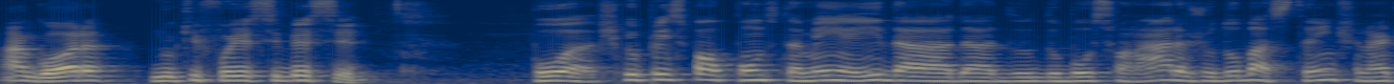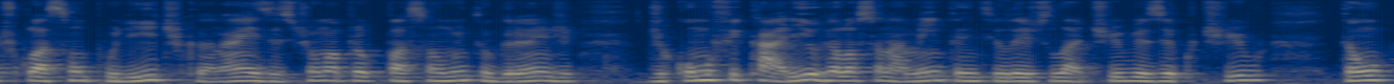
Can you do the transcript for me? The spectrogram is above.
agora no que foi esse IBC. Pô, acho que o principal ponto também aí da, da do, do, Bolsonaro ajudou bastante na articulação política, né? Existia uma preocupação muito grande de como ficaria o relacionamento entre legislativo e executivo. Então,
